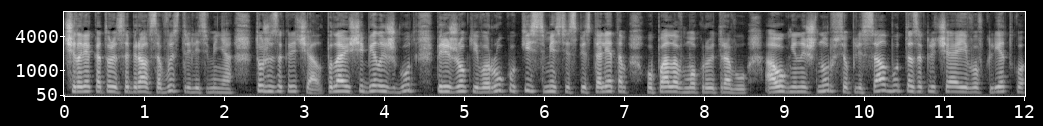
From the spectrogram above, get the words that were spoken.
Человек который собирался выстрелить в меня тоже закричал. Пылающий белый жгут пережег отсек его руку кисть вместе с пистолетом упала в мокрую траву а огненный шнур все плясал будто заключая его в клетку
